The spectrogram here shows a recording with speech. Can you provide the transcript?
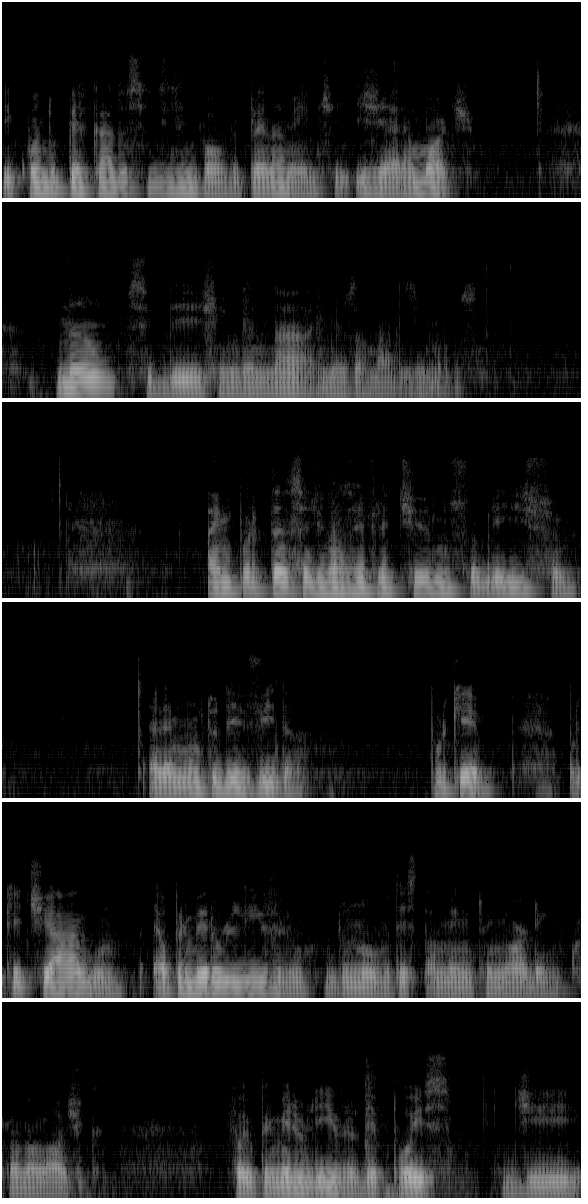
e quando o pecado se desenvolve plenamente, gera a morte. Não se deixe enganar, meus amados irmãos. A importância de nós refletirmos sobre isso, ela é muito devida. Por quê? Porque Tiago é o primeiro livro do Novo Testamento em ordem cronológica. Foi o primeiro livro depois de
